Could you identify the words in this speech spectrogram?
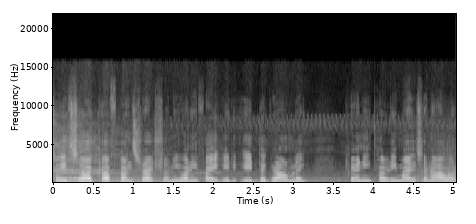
So it's a tough construction. Even if I hit, hit the ground like 20, 30 miles an hour,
